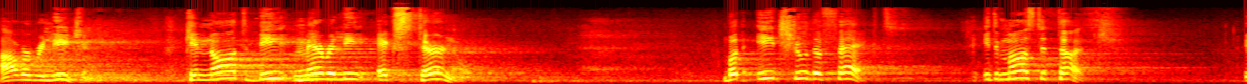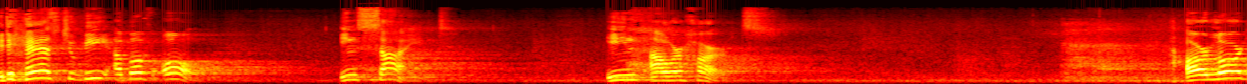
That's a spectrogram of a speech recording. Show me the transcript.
Our religion cannot be merely external, but it should affect, it must touch, it has to be above all inside, in our hearts. Our Lord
